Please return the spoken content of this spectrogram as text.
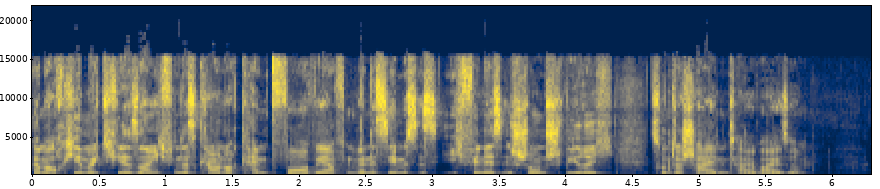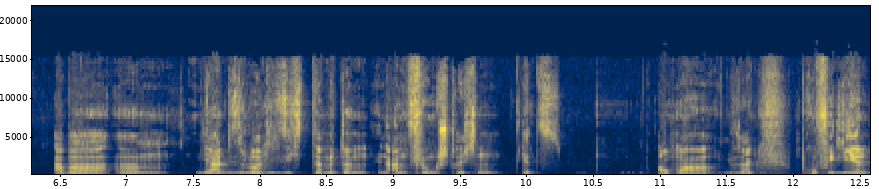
ähm, auch hier möchte ich wieder sagen, ich finde, das kann man auch keinem vorwerfen, wenn es eben, es ist, ich finde, es ist schon schwierig zu unterscheiden teilweise. Aber ähm, ja, diese Leute, die sich damit dann in Anführungsstrichen jetzt auch mal gesagt profilieren,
